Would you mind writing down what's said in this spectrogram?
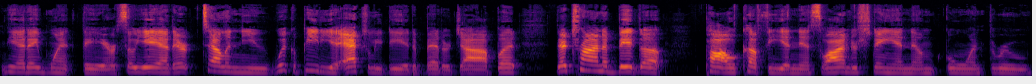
Yeah, they went there. So yeah, they're telling you Wikipedia actually did a better job, but they're trying to big up Paul Cuffe in this. So I understand them going through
